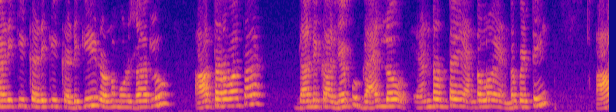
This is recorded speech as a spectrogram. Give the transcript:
కడిగి కడిగి కడిగి రెండు మూడు సార్లు. ఆ తర్వాత దాన్ని కాసేపు గాలిలో ఎండ ఉంటే ఎండలో ఎండబెట్టి ఆ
